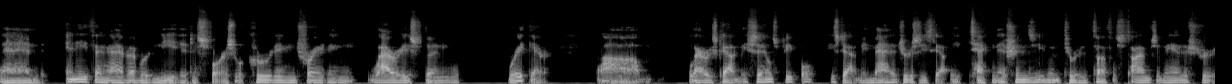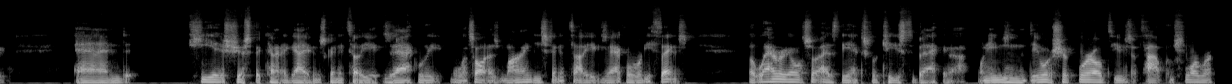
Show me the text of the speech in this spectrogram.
And anything I've ever needed as far as recruiting, training, Larry's been right there. Um, Larry's got me salespeople. He's got me managers. He's got me technicians, even through the toughest times in the industry. And he is just the kind of guy who's going to tell you exactly what's on his mind. He's going to tell you exactly what he thinks. But Larry also has the expertise to back it up. When he was in the dealership world, he was a top performer.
